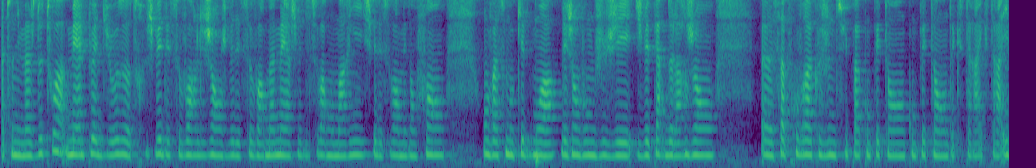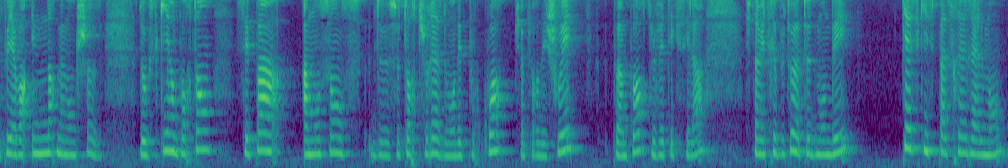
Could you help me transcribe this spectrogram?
à ton image de toi, mais elle peut être due aux autres. Je vais décevoir les gens, je vais décevoir ma mère, je vais décevoir mon mari, je vais décevoir mes enfants, on va se moquer de moi, les gens vont me juger, je vais perdre de l'argent, euh, ça prouvera que je ne suis pas compétent, compétente, etc., etc. Il peut y avoir énormément de choses. Donc ce qui est important, c'est pas, à mon sens, de se torturer à se demander pourquoi tu as peur d'échouer, peu importe, le fait est que c'est là. Je t'inviterai plutôt à te demander qu'est-ce qui se passerait réellement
